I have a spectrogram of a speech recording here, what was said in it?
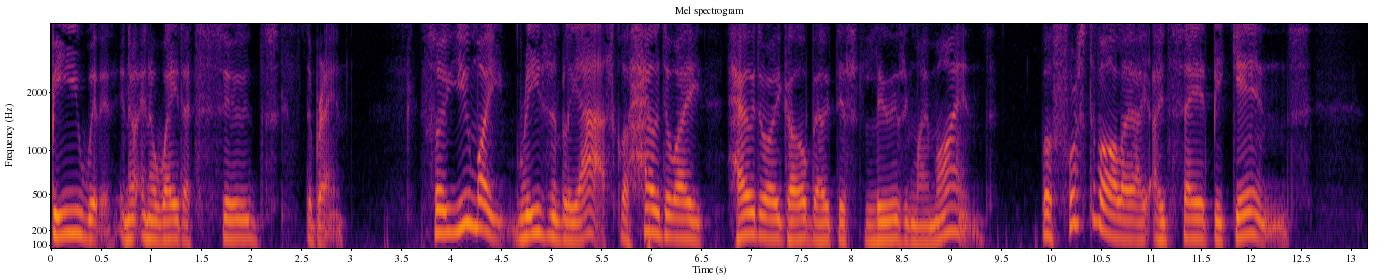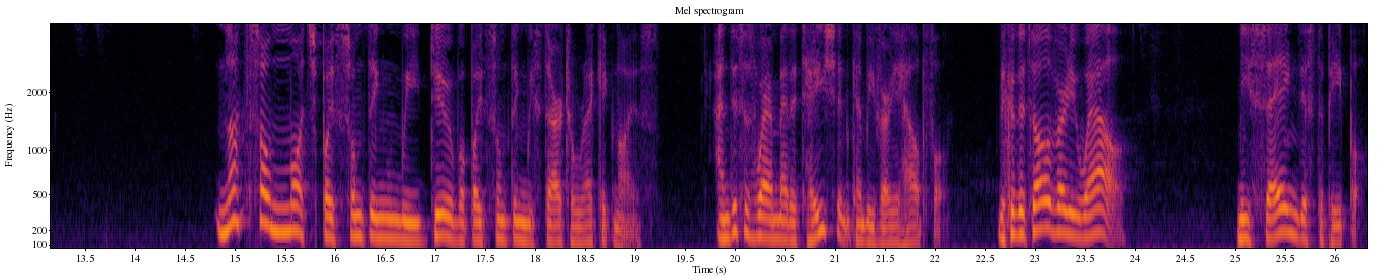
be with it in a, in a way that soothes the brain. So you might reasonably ask, well, how do I how do I go about this losing my mind? Well, first of all, I, I'd say it begins not so much by something we do, but by something we start to recognize. And this is where meditation can be very helpful because it's all very well me saying this to people.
